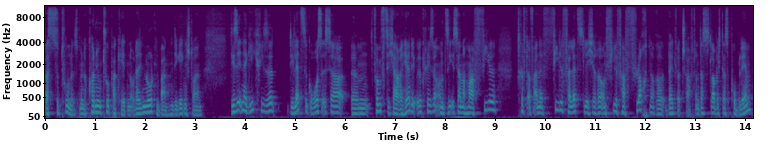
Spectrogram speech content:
was zu tun ist mit Konjunkturpaketen oder die Notenbanken, die gegensteuern. Diese Energiekrise, die letzte große ist ja ähm, 50 Jahre her, die Ölkrise, und sie ist ja nochmal viel, trifft auf eine viel verletzlichere und viel verflochtenere Weltwirtschaft. Und das ist, glaube ich, das Problem.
